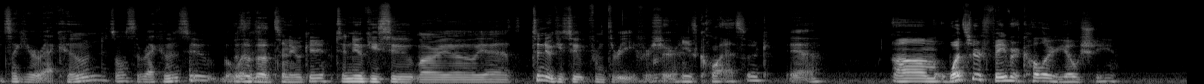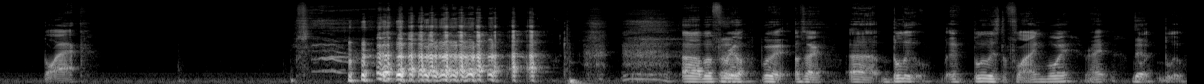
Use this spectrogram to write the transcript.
It's like you're a raccoon. It's almost a raccoon suit. But Is it the Tanuki? Tanuki suit, Mario? Yeah, it's Tanuki suit from three for sure. He's classic. Yeah, Um, what's your favorite color Yoshi? black. Uh, but for Oh. real, wait, wait, I'm sorry. Uh, blue. If blue is the flying boy, right? Yeah. Blue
